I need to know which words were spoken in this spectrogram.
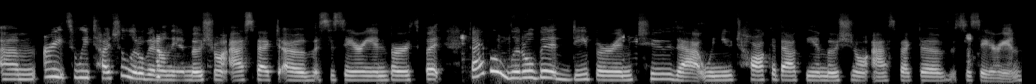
Um, all right, so we touched a little bit on the emotional aspect of cesarean birth, but dive a little bit deeper into that when you talk about the emotional aspect of cesarean.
